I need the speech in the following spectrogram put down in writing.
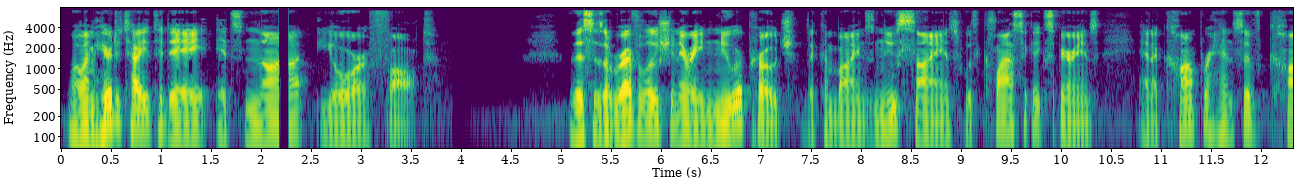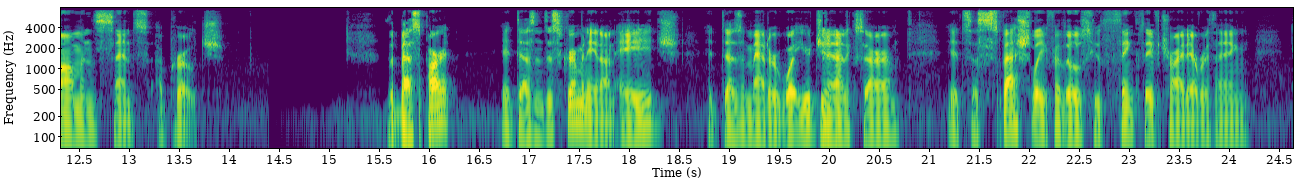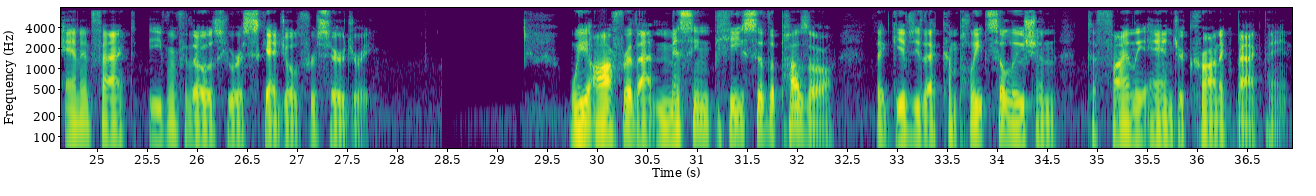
Well, I'm here to tell you today it's not your fault. This is a revolutionary new approach that combines new science with classic experience and a comprehensive common sense approach. The best part? It doesn't discriminate on age. It doesn't matter what your genetics are. It's especially for those who think they've tried everything, and in fact, even for those who are scheduled for surgery. We offer that missing piece of the puzzle that gives you that complete solution to finally end your chronic back pain.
